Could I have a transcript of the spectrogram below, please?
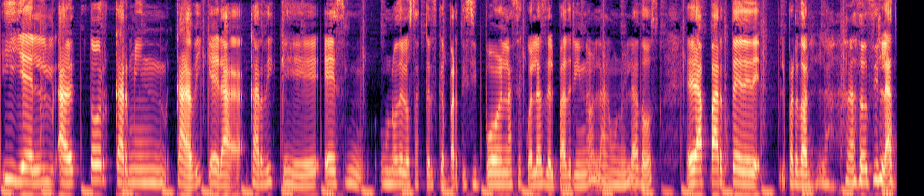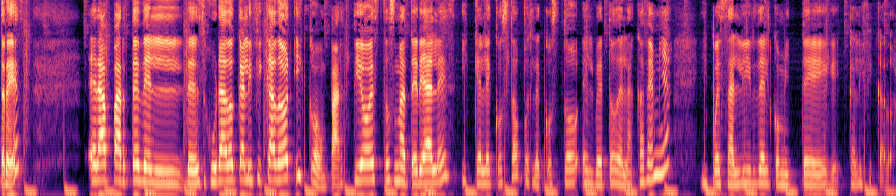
Y el actor Carmín Cardi, que era Cardi, que es uno de los actores que participó en las secuelas del Padrino, la 1 y la 2, era parte de, perdón, la 2 y la 3 era parte del, jurado calificador y compartió estos materiales y ¿qué le costó? Pues le costó el veto de la academia y pues salir del comité calificador.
